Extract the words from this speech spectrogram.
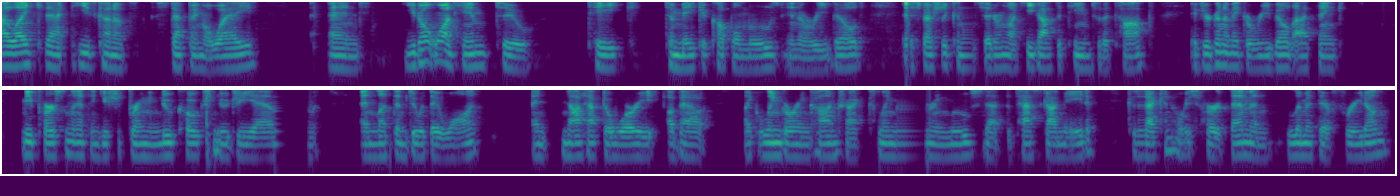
I like that he's kind of stepping away and you don't want him to take to make a couple moves in a rebuild, especially considering like he got the team to the top. If you're going to make a rebuild, I think, me personally, I think you should bring a new coach, new GM, and let them do what they want and not have to worry about like lingering contracts, lingering moves that the past guy made, because that can always hurt them and limit their freedom.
